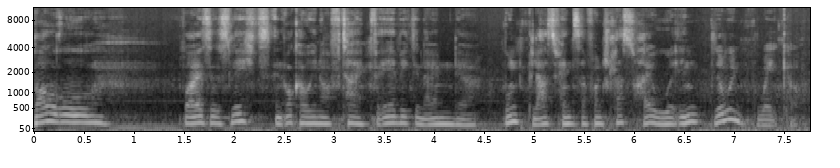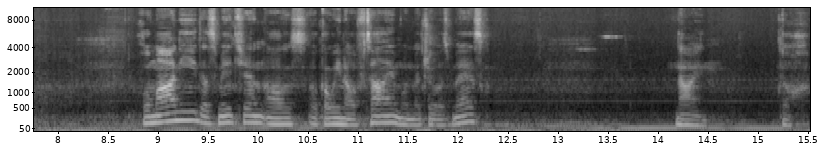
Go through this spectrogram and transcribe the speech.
Rauru, weißes Licht in Ocarina of Time, verewigt in einem der Buntglasfenster von Schloss Hyrule in The Wind Waker. Romani, das Mädchen aus Ocarina of Time und Majora's Mask. Nein, doch.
